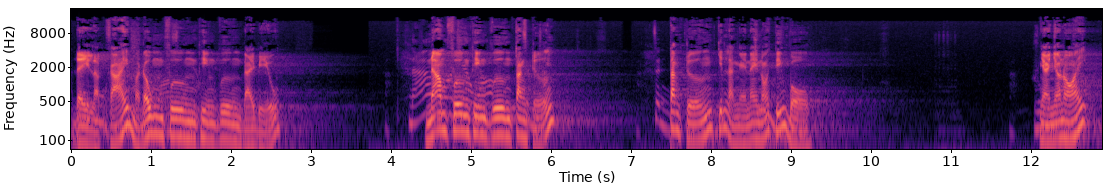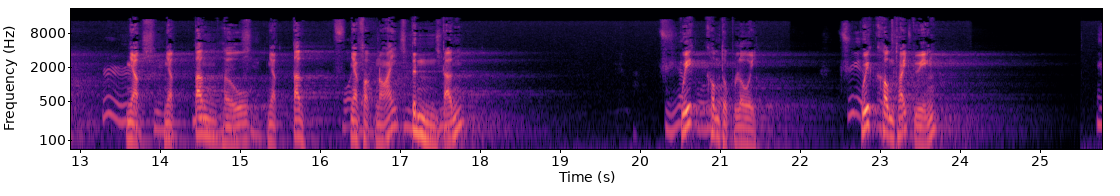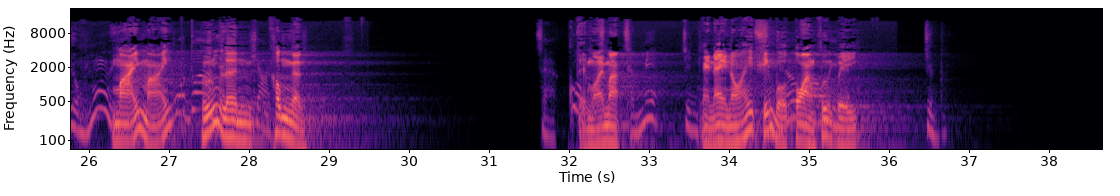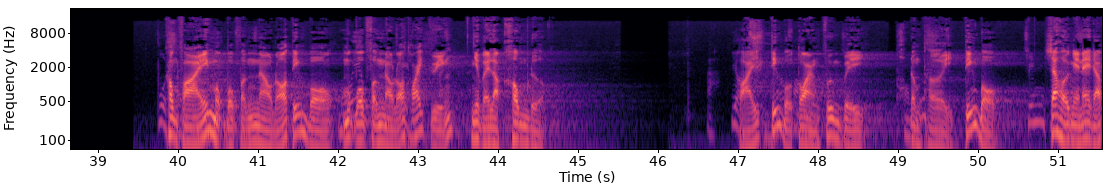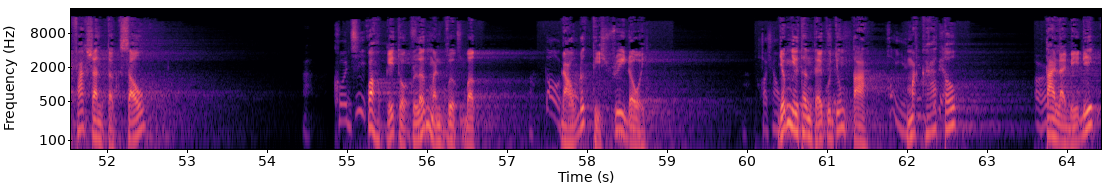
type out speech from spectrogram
Đây là cái mà đông phương thiên vương đại biểu. Nam phương thiên vương tăng trưởng. Tăng trưởng chính là ngày nay nói tiến bộ. Nhà nhỏ nói, nhật nhật tân hữu, nhật tân. Nhà phật nói, tinh tấn. Quyết không thụt lùi. Quyết không thoái chuyển. Mãi mãi hướng lên không ngừng. Về mọi mặt ngày nay nói tiến bộ toàn phương vị. Không phải một bộ phận nào đó tiến bộ, một bộ phận nào đó thoái chuyển, như vậy là không được. Phải tiến bộ toàn phương vị, đồng thời tiến bộ. Xã hội ngày nay đã phát sanh tật xấu. Khoa học kỹ thuật lớn mạnh vượt bậc, đạo đức thì suy đồi. Giống như thân thể của chúng ta mắt khá tốt. Tai lại bị điếc.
